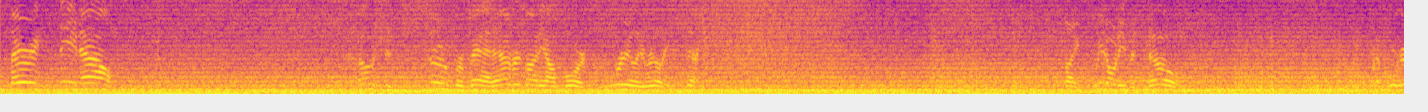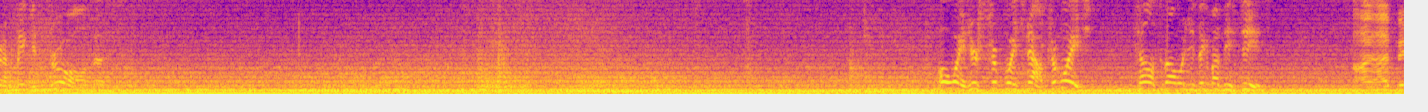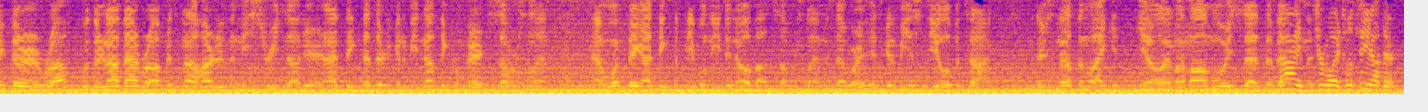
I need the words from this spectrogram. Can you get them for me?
the Bering Sea now. The ocean's super bad. Everybody on board's really, really sick. It's like we don't even know if we're going to make it through all of this. Oh wait, here's Triple H now. Triple H, tell us about what you think about these seas. I, I think they're rough, but they're not that rough. It's not harder than these streets out here, and I think that they're going to be nothing compared to SummerSlam. And one thing I think the people need to know about SummerSlam is that it's going to be a steal of a time. There's nothing like it, you know. And my mom always said that All right, Triple H, we'll see you out there.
